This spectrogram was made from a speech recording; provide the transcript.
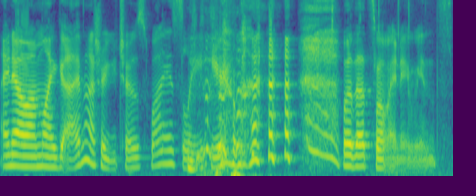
I know. I'm like, I'm not sure you chose wisely here, but that's what my name means.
